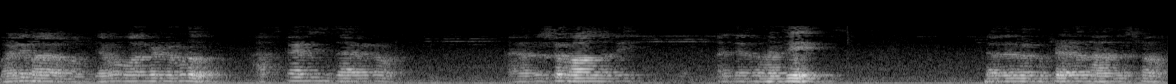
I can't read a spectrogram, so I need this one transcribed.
మళ్ళీ మన జన్మ మొదలుపెట్టినప్పుడు అక్కడి నుంచి జాగ్రత్త ఉంటాం ఆయన అదృష్టం బాగుందండి అంత మంచి తల్లిదండ్రులు పుట్టాడు నా అదృష్టం.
